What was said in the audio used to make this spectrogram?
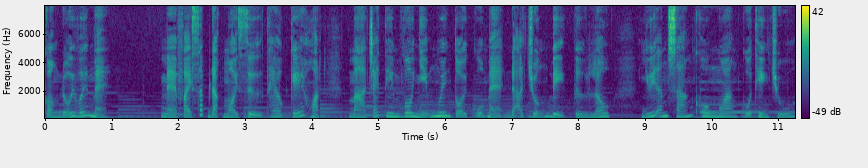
còn đối với mẹ. Mẹ phải sắp đặt mọi sự theo kế hoạch mà trái tim vô nhiễm nguyên tội của mẹ đã chuẩn bị từ lâu dưới ánh sáng khôn ngoan của thiên chúa.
